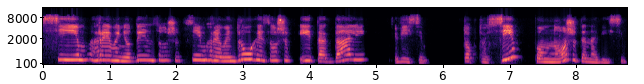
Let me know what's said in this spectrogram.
7 гривень один зошит, 7 гривень другий зошит і так далі 8. Тобто 7 помножити на 8.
